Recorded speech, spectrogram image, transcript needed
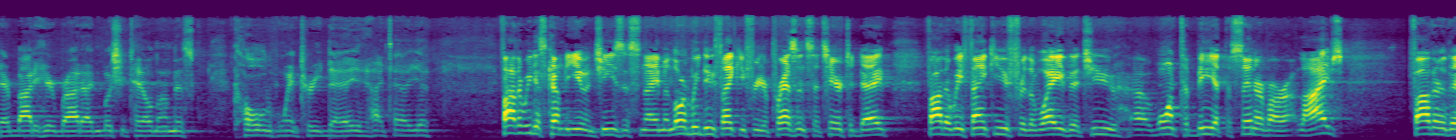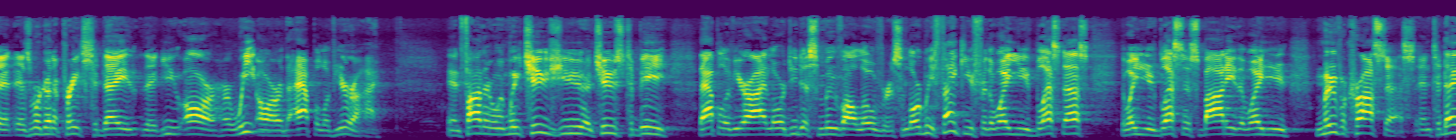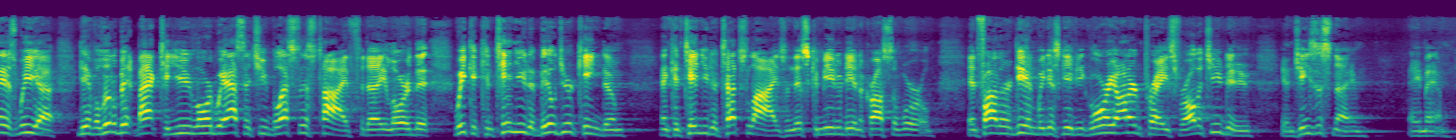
Everybody here bright eyed and bushy tailed on this cold, wintry day, I tell you. Father, we just come to you in Jesus' name. And Lord, we do thank you for your presence that's here today. Father, we thank you for the way that you uh, want to be at the center of our lives. Father, that as we're going to preach today, that you are, or we are, the apple of your eye. And Father, when we choose you and choose to be the apple of your eye, Lord, you just move all over us. And Lord, we thank you for the way you've blessed us, the way you bless this body, the way you move across us. And today, as we uh, give a little bit back to you, Lord, we ask that you bless this tithe today, Lord, that we could continue to build your kingdom and continue to touch lives in this community and across the world. And Father, again, we just give you glory, honor, and praise for all that you do. In Jesus' name, amen.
